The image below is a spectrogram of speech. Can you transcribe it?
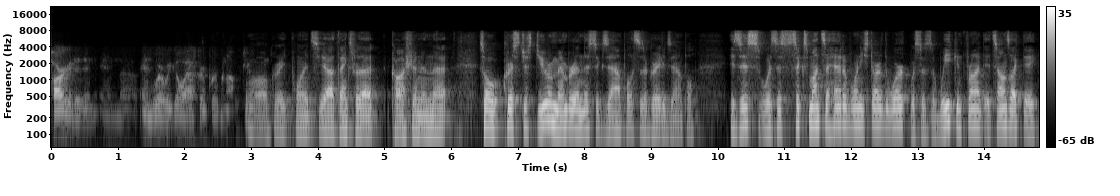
targeted in, in, uh, in where we go after improvement opportunities. Oh, great points. Yeah, thanks for that caution and that. So, Chris, just do you remember in this example? This is a great example. Is this was this six months ahead of when he started the work? Was this a week in front? It sounds like they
